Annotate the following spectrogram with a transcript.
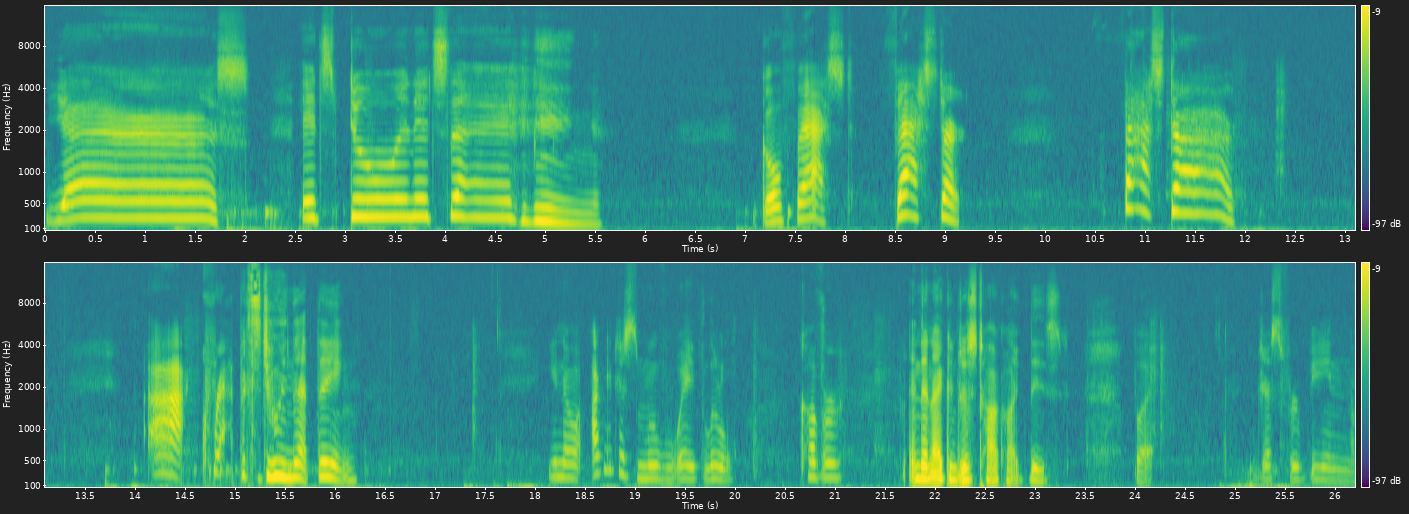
yes! It's doing its thing. Go fast. Faster faster! Ah, crap, it's doing that thing. You know, I can just move away the little cover, and then I can just talk like this. But, just for being a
